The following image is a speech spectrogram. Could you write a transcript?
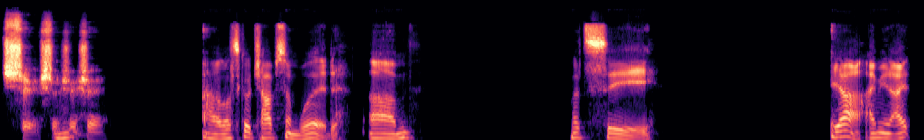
Sure, sure, Mhm. sure, sure. Uh, let's go chop some wood. Um, let's see. Yeah, I mean, I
